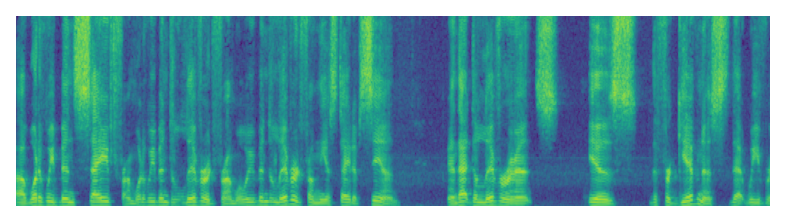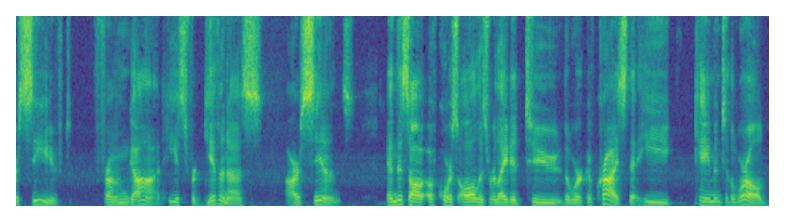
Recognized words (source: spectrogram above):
Uh, what have we been saved from? What have we been delivered from? Well, we've been delivered from the estate of sin. And that deliverance is the forgiveness that we've received from God. He has forgiven us our sins. And this, all, of course, all is related to the work of Christ that He came into the world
